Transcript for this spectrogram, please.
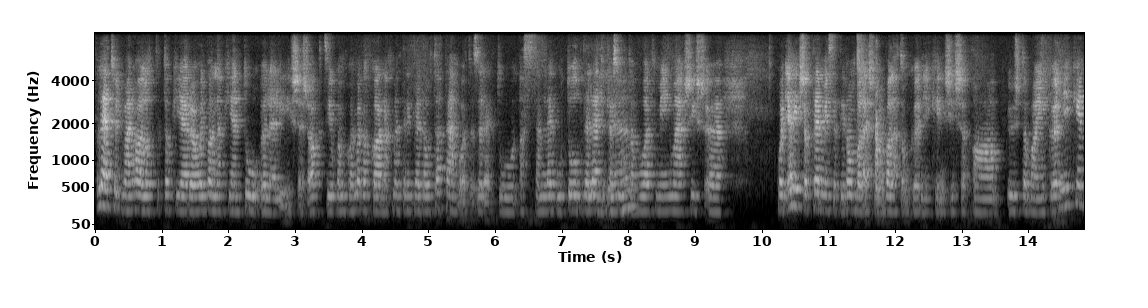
lehet, hogy már hallottatok ilyenről, hogy vannak ilyen tóöleléses akciók, amikor meg akarnak menteni, például Tatán volt az öreg tó, azt hiszem legutóbb, de lehet, hogy azóta volt még más is, uh, hogy elég sok természeti rombolás van a Balaton környékén is, és a, a őstavaink környékén,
